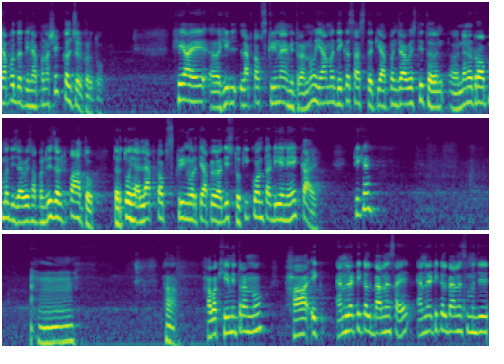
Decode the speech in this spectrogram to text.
ह्या पद्धतीने आपण असे कल्चर करतो. हे आहे ही लॅपटॉप स्क्रीन आहे मित्रांनो. यामध्ये कसं असतं की आपण ज्यावेळेस तिथं नॅनोड्रॉपमध्ये ज्यावेळेस आपण रिझल्ट पाहतो तर तो ह्या लॅपटॉप स्क्रीनवरती आपल्याला दिसतो की कोणता डी एन ए काय. ठीक आहे? हां. हा बघ हे मित्रांनो हा एक ॲनालिटिकल बॅलन्स आहे. ॲनालिटिकल बॅलन्स म्हणजे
